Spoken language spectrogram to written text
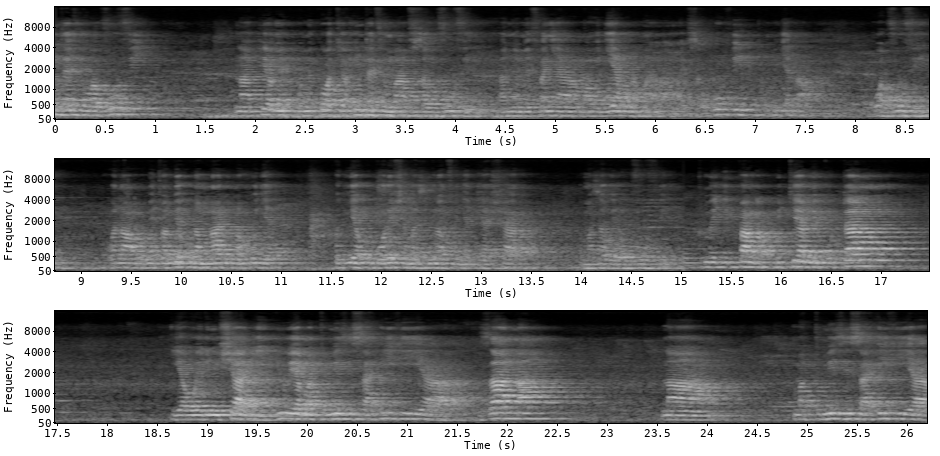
interview wavuvi na pia wamekuwa wakiwa interview maafisa uvuvi, yaani wamefanya mahojiano na maafisa uvuvi pamoja na wavuvi. Wametuambia kuna mradi unakuja kwa ajili ya kuboresha mazingira ya wafanyabiashara wa mazao ya uvuvi. Tumejipanga kupitia mikutano ya uelimishaji juu ya matumizi sahihi ya zana na matumizi sahihi ya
